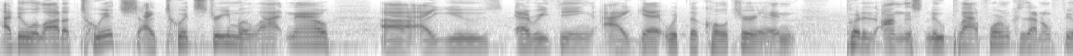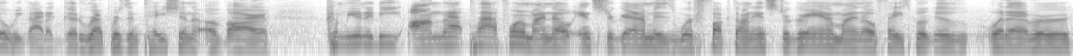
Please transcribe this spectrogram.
I do a lot of Twitch. I Twitch stream a lot now. Uh, I use everything I get with the culture and put it on this new platform because I don't feel we got a good representation of our community on that platform. I know Instagram is we're fucked on Instagram. I know Facebook is whatever.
